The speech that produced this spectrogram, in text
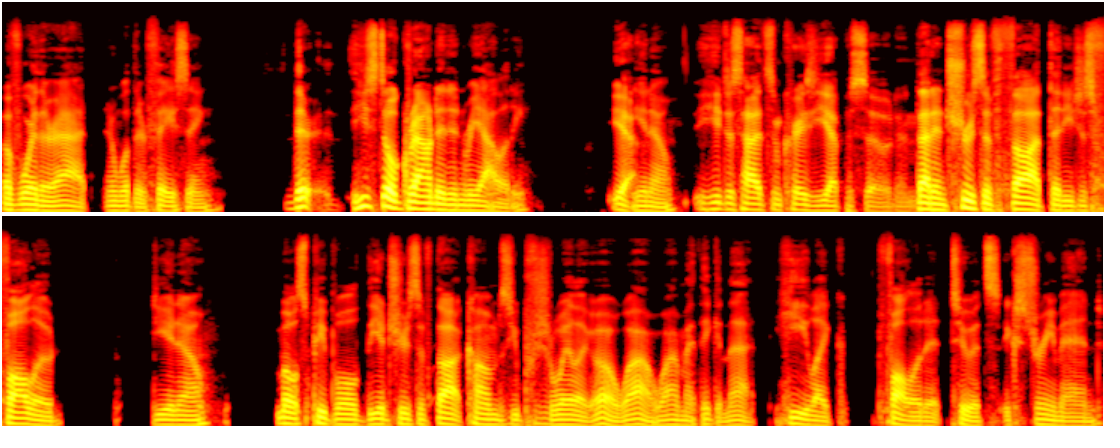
of where they're at and what they're facing. They're he's still grounded in reality. Yeah. You know. He just had some crazy episode. and That intrusive thought that he just followed, you know. Most people the intrusive thought comes, you push it away like, "Oh, wow, why am I thinking that?" He like followed it to its extreme end.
